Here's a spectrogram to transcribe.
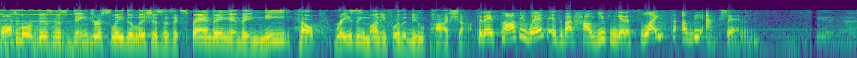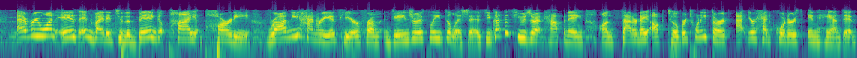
Baltimore business Dangerously Delicious is expanding and they need help raising money for the new pie shop. Today's Coffee With is about how you can get a slice of the action. Everyone is invited to the Big Pie Party. Rodney Henry is here from Dangerously Delicious. You've got this huge event happening on Saturday, October 23rd at your headquarters in Hampden.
